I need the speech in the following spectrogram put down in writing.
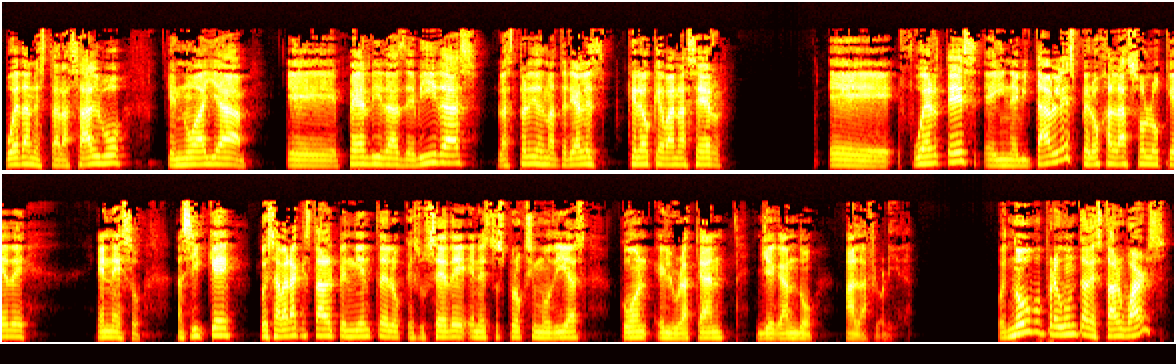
puedan estar a salvo, que no haya eh, pérdidas de vidas. Las pérdidas materiales creo que van a ser eh, fuertes e inevitables, pero ojalá solo quede en eso. Así que pues habrá que estar al pendiente de lo que sucede en estos próximos días con el huracán llegando a la Florida. Pues no hubo pregunta de Star Wars,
